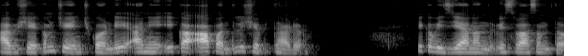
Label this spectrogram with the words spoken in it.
అభిషేకం చేయించుకోండి అని ఇక ఆ పంతులు చెబుతాడు. ఇక విజయానంద్ విశ్వాసంతో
